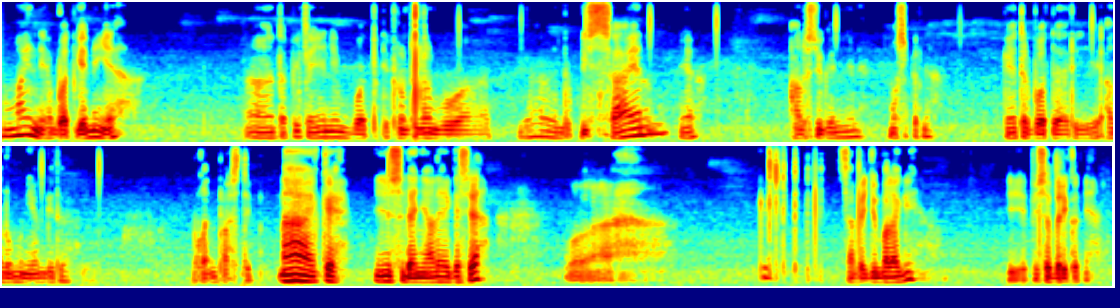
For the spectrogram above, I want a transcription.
main ya buat gaming ya. Uh, tapi kayaknya ini buat diperuntukkan buat ya untuk desain ya. Halus juga ini nih mousepadnya kayak terbuat dari aluminium gitu bukan plastik nah oke okay. ini sudah nyala ya guys ya wah oke okay. sampai jumpa lagi di episode berikutnya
